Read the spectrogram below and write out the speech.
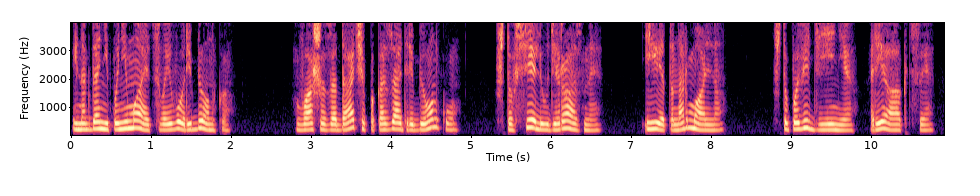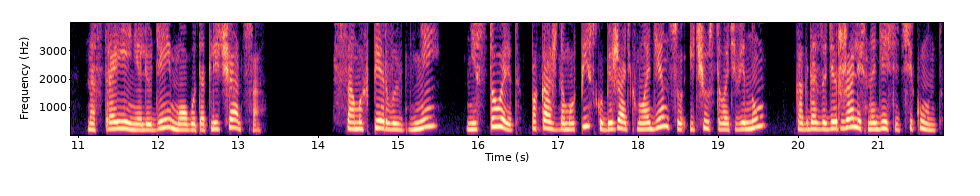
иногда не понимает своего ребенка. Ваша задача — показать ребенку, что все люди разные, и это нормально, что поведение, реакции, настроение людей могут отличаться. С самых первых дней не стоит по каждому писку бежать к младенцу и чувствовать вину когда задержались на 10 секунд.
